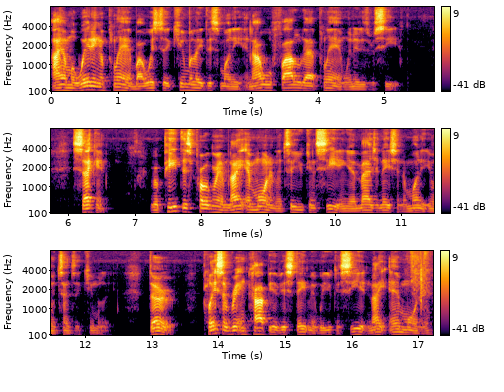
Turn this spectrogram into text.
I am awaiting a plan by which to accumulate this money, and I will follow that plan when it is received. Second, repeat this program night and morning until you can see in your imagination the money you intend to accumulate. Third, place a written copy of your statement where you can see it night and morning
